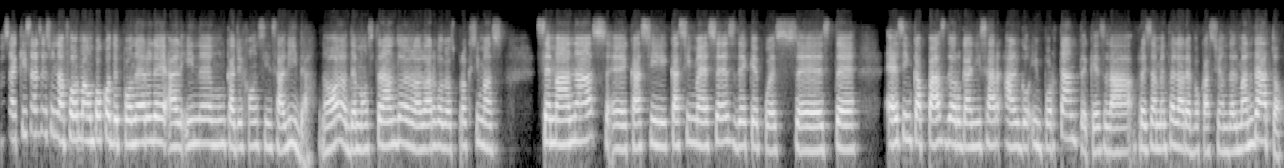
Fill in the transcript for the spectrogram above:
O sea, quizás es una forma un poco de ponerle al INE en un callejón sin salida, ¿no? Demostrando a lo largo de las próximas semanas, eh, casi, casi meses, de que pues este, es incapaz de organizar algo importante, que es la, precisamente la revocación del mandato.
